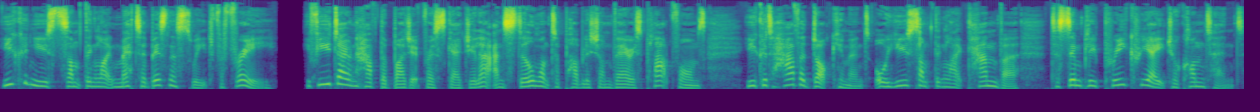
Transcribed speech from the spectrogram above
you can use something like Meta Business Suite for free. If you don't have the budget for a scheduler and still want to publish on various platforms, you could have a document or use something like Canva to simply pre create your content.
